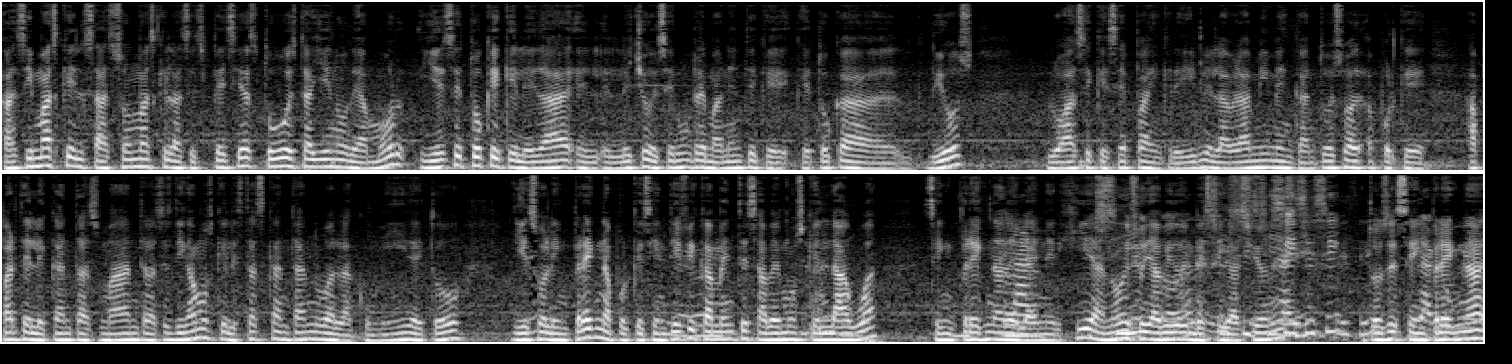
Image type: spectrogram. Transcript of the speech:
así más que el sazón, más que las especias, todo está lleno de amor y ese toque que le da el, el hecho de ser un remanente que, que toca Dios, lo hace que sepa increíble. La verdad a mí me encantó eso porque aparte le cantas mantras, digamos que le estás cantando a la comida y todo y eso le impregna porque científicamente sabemos que el agua se impregna de la energía, ¿no? Sí, eso ya ha habido investigaciones. sí, sí, sí, sí. Entonces se La impregna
